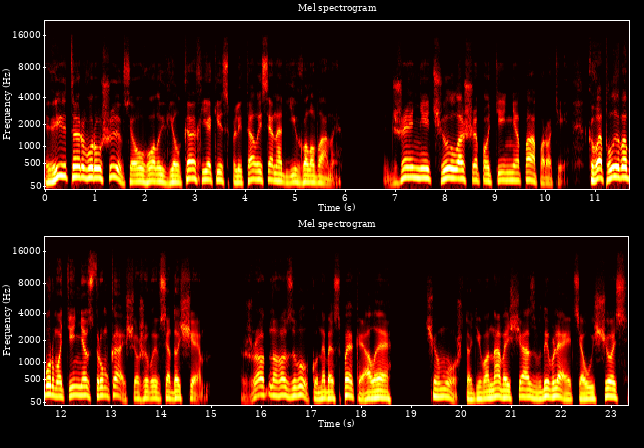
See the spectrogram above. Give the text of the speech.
Вітер ворушився у голих гілках, які спліталися над їх головами. Дженні чула шепотіння папороті, квапливе бурмотіння струмка, що живився дощем. Жодного звуку небезпеки, але чому ж тоді вона весь час вдивляється у щось,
